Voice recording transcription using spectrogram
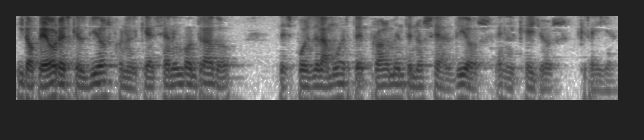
Y lo peor es que el Dios con el que se han encontrado después de la muerte probablemente no sea el Dios en el que ellos creían.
